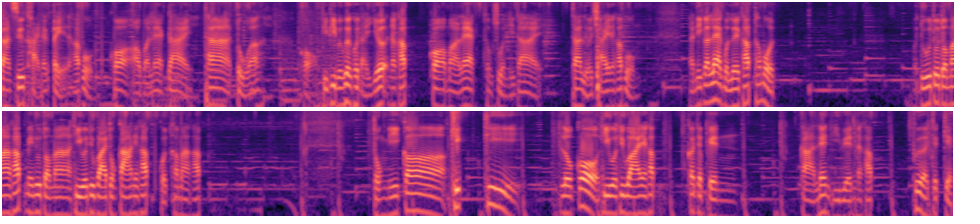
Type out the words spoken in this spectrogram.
การซื้อขายนักเตะนะครับผมก็เอามาแลกได้ ถ้าตั๋วของพี่ๆเพื่อนๆคนไหนเยอะนะครับ ก็เอามาแลกตรงส่วนนี้ได้ ถ้าเหลือใช้นะครับผม อันนี้ก็แลกหมดเลยครับทั้งหมด มาดูตัวต่อมาครับ เมนูต่อมา TOTY ตรงกลางนี่ครับ กดเข้ามาครับ ตรงนี้ก็คลิกที่โลโก้ TOTY นะครับ ก็จะเป็นการเล่นอีเวนต์นะครับ เพื่อจะเก็บ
